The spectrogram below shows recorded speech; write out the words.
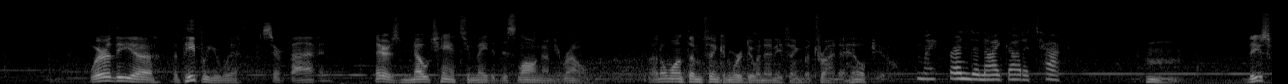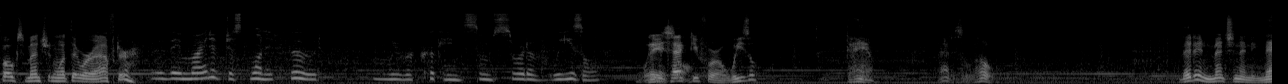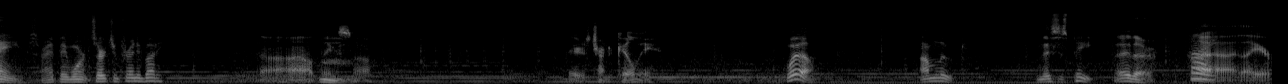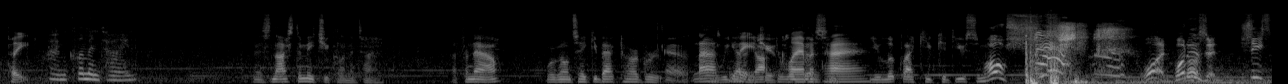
Where are the, uh, the people you're with? Surviving. There's no chance you made it this long on your own. I don't want them thinking we're doing anything but trying to help you. My friend and I got attacked. Hmm. These folks mention what they were after? They might have just wanted food. We were cooking some sort of weasel. They attacked you for a weasel? Damn, that is low. They didn't mention any names, right? They weren't searching for anybody? No, I don't think so. They're just trying to kill me. Well, I'm Luke. And this is Pete. Hey there. Hi. Uh, there, Pete. I'm Clementine. It's nice to meet you, Clementine. But for now, we're gonna take you back to our group. nice we to got a meet doctor you, with us, and Clementine. You look like you could use some. Oh shit! What? What Look, is it? She's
